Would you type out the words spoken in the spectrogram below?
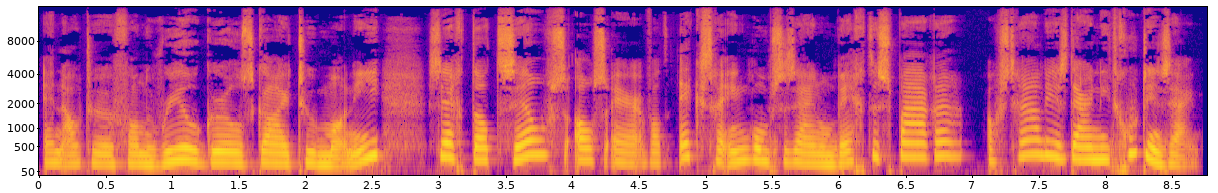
en auteur van Real Girls Guide to Money, zegt dat zelfs als er wat extra inkomsten zijn om weg te sparen, Australiërs daar niet goed in zijn.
